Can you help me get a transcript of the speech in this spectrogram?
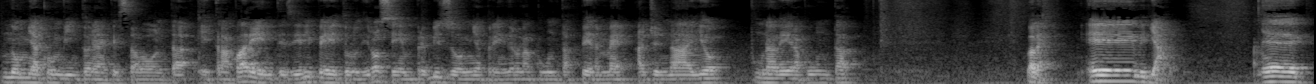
non mi ha convinto neanche stavolta. E tra parentesi, ripeto, lo dirò sempre, bisogna prendere una punta per me a gennaio, una vera punta. Vabbè, e vediamo. Eh,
